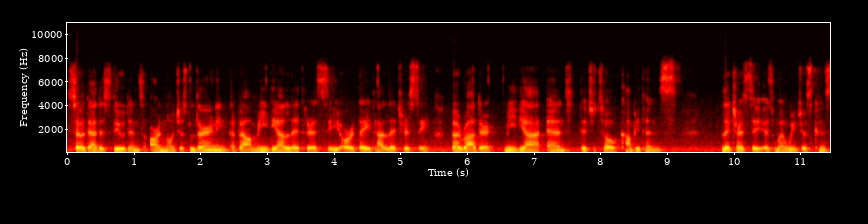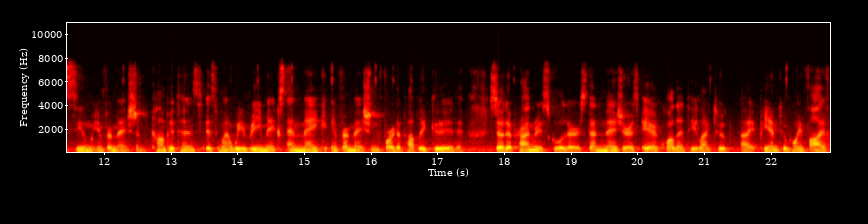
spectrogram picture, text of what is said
so that the students are not just learning about media literacy or data literacy, but rather media and digital competence Literacy is when we just consume information. Competence is when we remix and make information for the public good. So the primary schoolers that measures air quality like two, uh, PM 2.5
